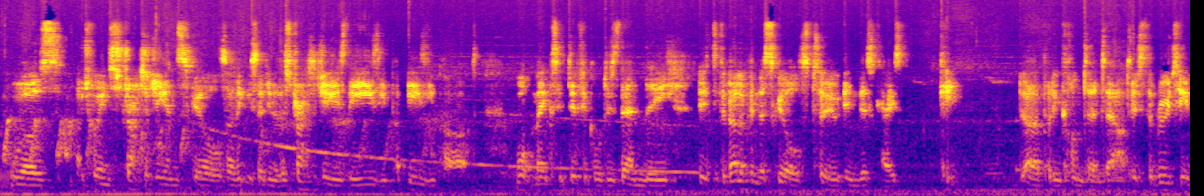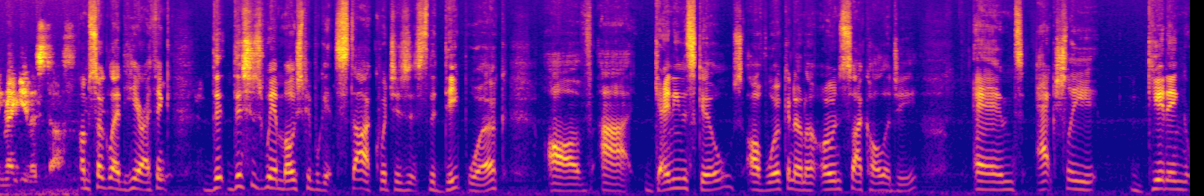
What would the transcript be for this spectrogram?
was between strategy and skills. I think you said, you know, the strategy is the easy easy part. What makes it difficult is then the is developing the skills to, in this case, keep uh, putting content out. It's the routine, regular stuff. I'm so glad to hear. I think th- this is where most people get stuck, which is it's the deep work of uh, gaining the skills, of working on our own psychology, and actually getting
